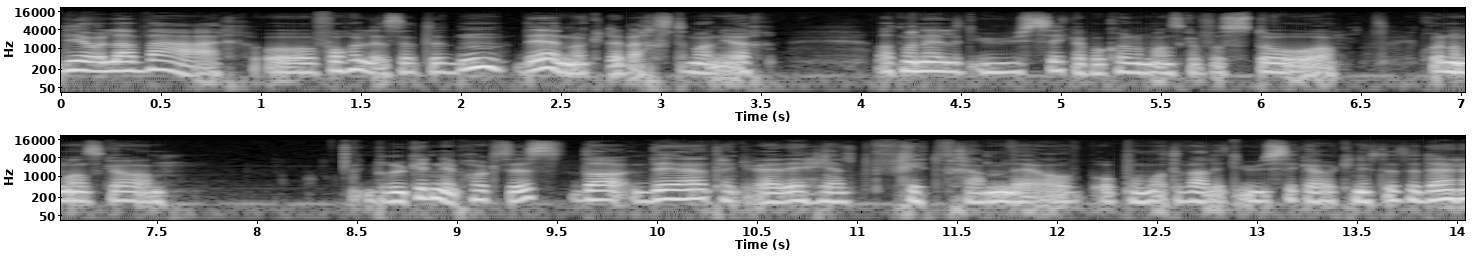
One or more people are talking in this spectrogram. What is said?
det å la være å forholde seg til den, det er nok det verste man gjør. At man er litt usikker på hvordan man skal forstå, hvordan man skal bruke den i praksis. Da, det tenker jeg det er helt fritt frem, det å på en måte være litt usikker knyttet til det.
